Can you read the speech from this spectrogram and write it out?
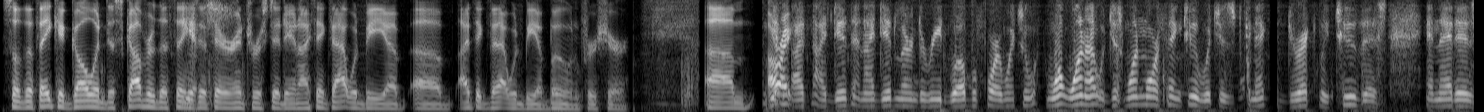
so that they could go and discover the things yes. that they're interested in, I think that would be a, a I think that would be a boon for sure. Um, all right, I, I, did, and I did learn to read well before I went to one, one. Just one more thing too, which is connected directly to this, and that is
